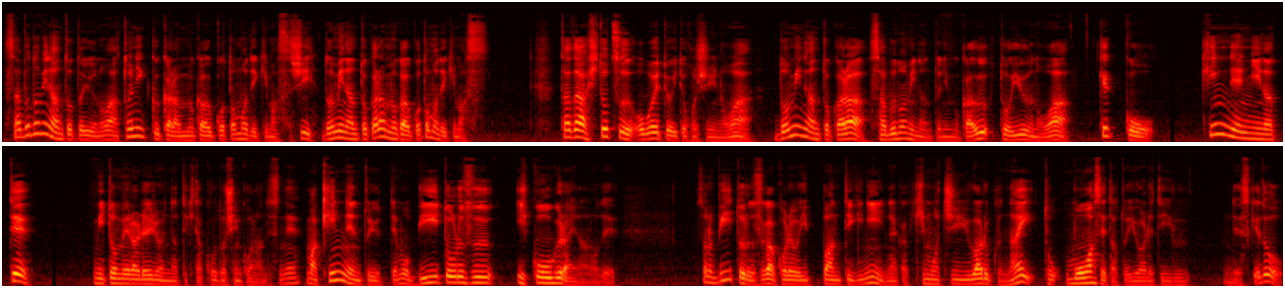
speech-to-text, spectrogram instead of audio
サブドミナントというのはトニックから向かうこともできますしドミナントから向かうこともできます。ただ一つ覚えておいてほしいのはドミナントからサブドミナントに向かうというのは結構近年になって認められるようになってきたコード進行なんですね。まあ近年といってもビートルズ以降ぐらいなのでそのビートルズがこれを一般的になんか気持ち悪くないと思わせたと言われているんですけど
